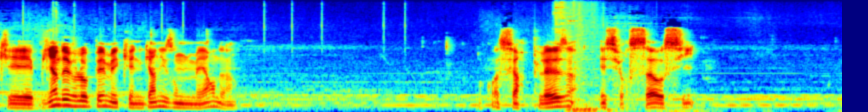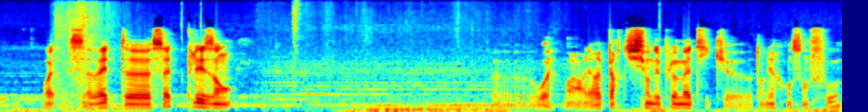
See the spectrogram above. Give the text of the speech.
Qui est bien développé mais qui a une garnison de merde. Donc on va se faire plaisir. Et sur ça aussi. Ouais, ça va être, euh, plaisant. Euh, ouais, voilà, les répartitions diplomatiques, euh, autant dire qu'on s'en fout.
